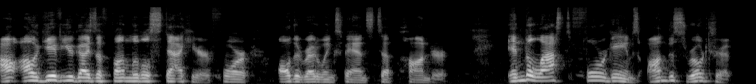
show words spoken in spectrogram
I'll, I'll give you guys a fun little stat here for all the Red Wings fans to ponder. In the last four games on this road trip,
